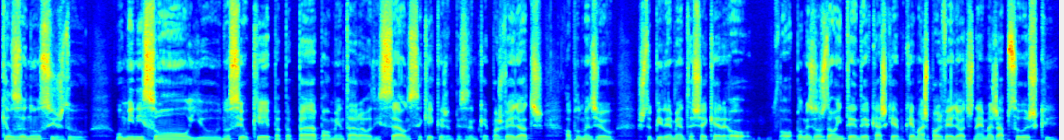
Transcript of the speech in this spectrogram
aqueles anúncios do o mini som e o não sei o quê, papapá, para aumentar a audição, não sei o quê, que a gente pensa sempre que é para os velhotes, ou pelo menos eu estupidamente achei que era, ou, ou pelo menos eles dão a entender que acho que é, que é mais para os velhotes, né? mas há pessoas que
